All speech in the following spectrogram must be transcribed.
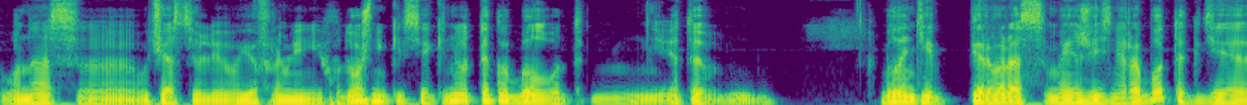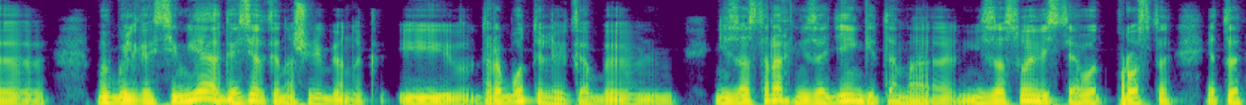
у нас э, участвовали в ее оформлении художники всякие. Ну, такой был вот... Это была первый раз в моей жизни работа, где мы были как семья, а газетка наш ребенок. И работали как бы не за страх, не за деньги, там, а не за совесть, а вот просто это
